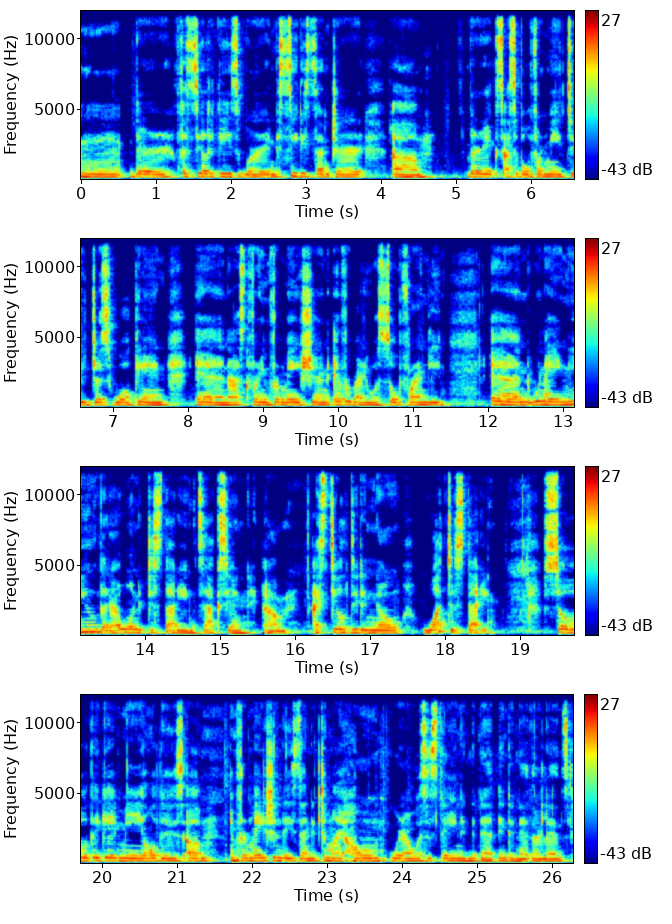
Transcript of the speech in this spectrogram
Um, their facilities were in the city center. Um, very accessible for me to just walk in and ask for information. Everybody was so friendly. And when I knew that I wanted to study in Saxion, um, I still didn't know what to study. So they gave me all this um, information. They sent it to my home where I was staying in the in the Netherlands,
